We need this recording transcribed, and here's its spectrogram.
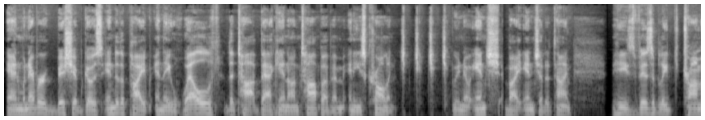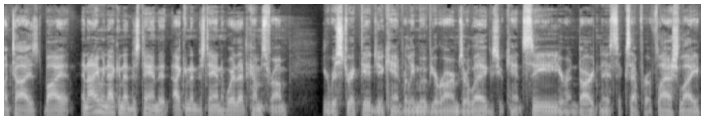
And whenever Bishop goes into the pipe and they weld the top back in on top of him and he's crawling, you know, inch by inch at a time, he's visibly traumatized by it. And I mean, I can understand it. I can understand where that comes from. You're restricted. You can't really move your arms or legs. You can't see. You're in darkness except for a flashlight.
